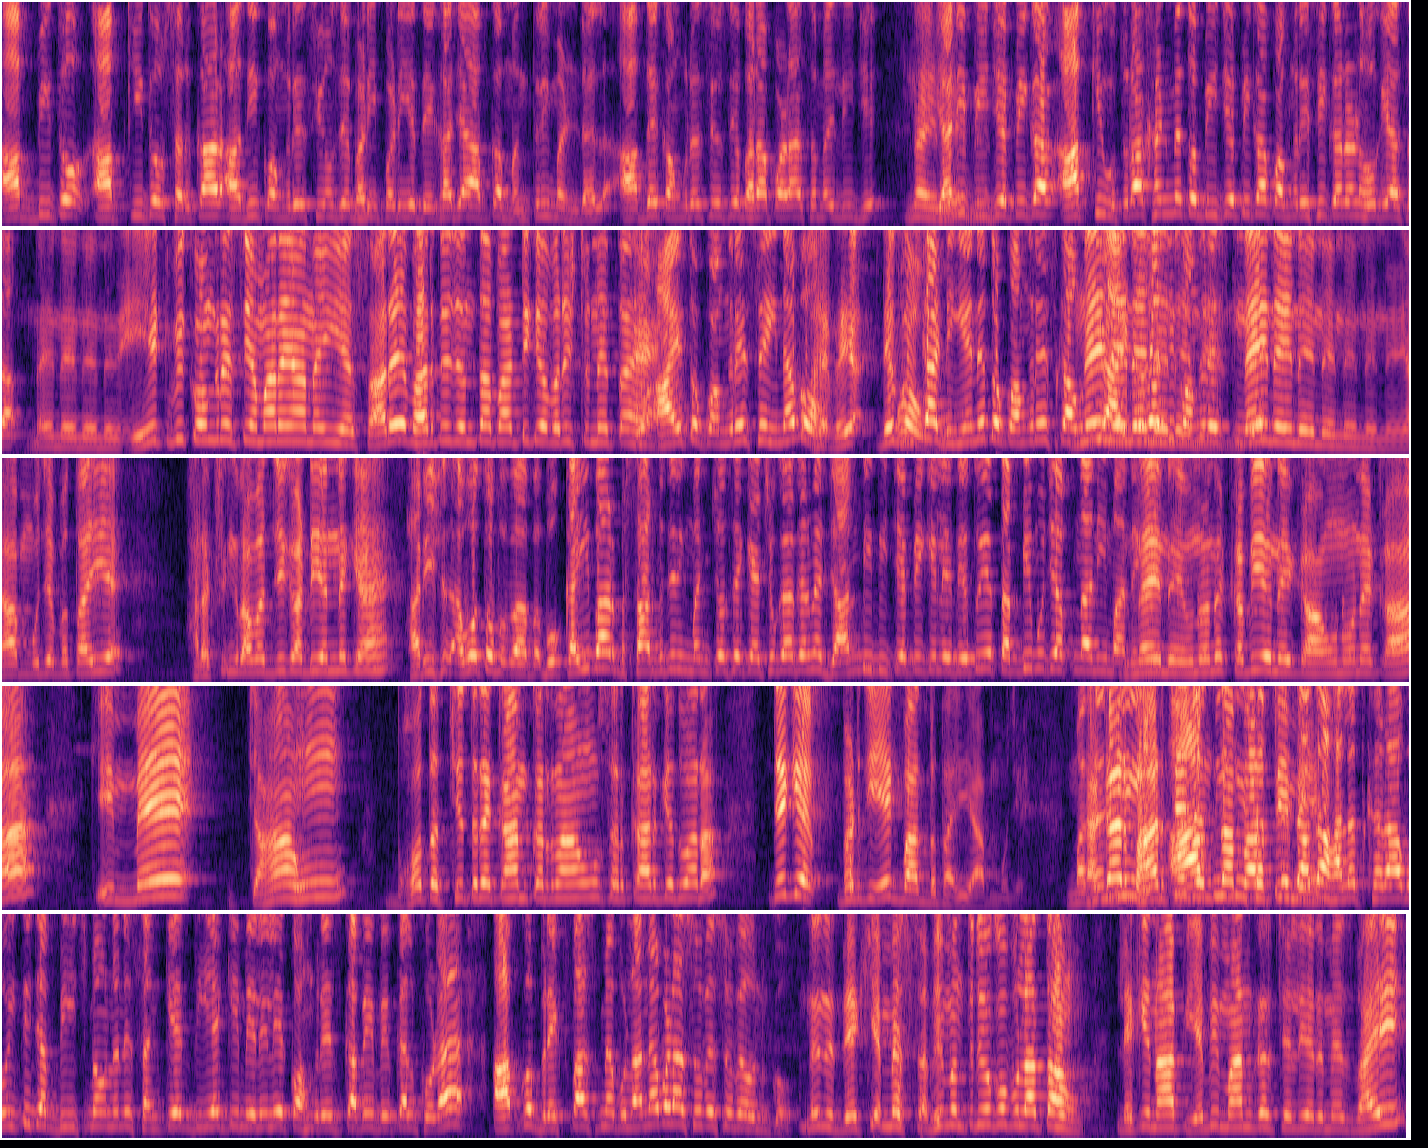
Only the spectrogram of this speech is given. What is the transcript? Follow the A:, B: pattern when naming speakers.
A: आप भी तो आपकी तो सरकार आधी कांग्रेसियों से भरी पड़ी है देखा जाए आपका मंत्रिमंडल आधे कांग्रेसियों से भरा पड़ा है समझ लीजिए
B: नहीं,
A: यानी बीजेपी का आपकी उत्तराखंड में तो बीजेपी का कांग्रेसीकरण हो गया साहब
B: नहीं नहीं नहीं नहीं एक भी कांग्रेसी हमारे यहाँ नहीं है सारे भारतीय जनता पार्टी के वरिष्ठ नेता
A: तो
B: हैं
A: आए तो कांग्रेस से ही ना वो
B: भैया, देखो।
A: उनका डीएनए तो कांग्रेस का
B: नहीं नहीं
A: है।
B: नहीं नहीं नहीं नहीं नहीं नहीं आप मुझे बताइए हरक सिंह रावत जी का डीएनए क्या है?
A: हरीश वो तो वो कई बार सार्वजनिक मंचों से कह चुका है अगर मैं जान भी बीजेपी के लिए दे दूँ ये तब भी मुझे अपना नहीं माने
B: नहीं नहीं उन्होंने कभी ये नहीं कहा। उन्होंने कहा कि मैं जहाँ हूँ बहुत अच्छी तरह काम कर रहा हूँ सरकार के द्वारा। देखिए भट्ट जी एक बात बताइए आप मुझे। अगर भारतीय जनता पार्टी में
A: ज़्यादा हालत खराब हुई थी जब बीच में उन्होंने संकेत दिए कि मेरे लिए कांग्रेस का भी विकल्प खुड़ा है आपको ब्रेकफास्ट में बुलाना पड़ा सुबह सुबह उनको।
B: नहीं नहीं देखिए मैं सभी मंत्रियों को बुलाता हूँ लेकिन आप ये भी मानकर चलिए रमेश भाई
